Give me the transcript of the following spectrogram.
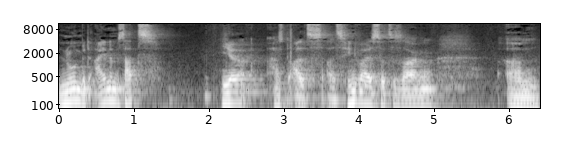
nur mit einem Satz hier hast als, als Hinweis sozusagen ähm,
